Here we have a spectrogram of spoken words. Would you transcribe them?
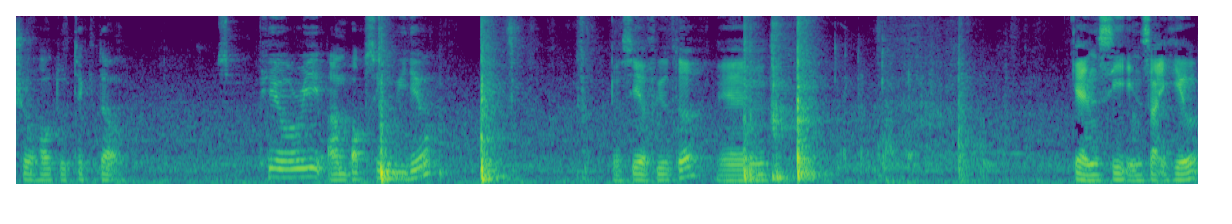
sure how to take out purely unboxing video. You can see a filter and can see inside here.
